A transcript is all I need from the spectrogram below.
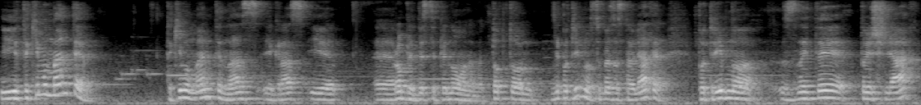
і такі моменти, такі моменти нас якраз і е, роблять дисциплінованими. Тобто не потрібно себе заставляти, потрібно знайти той шлях,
